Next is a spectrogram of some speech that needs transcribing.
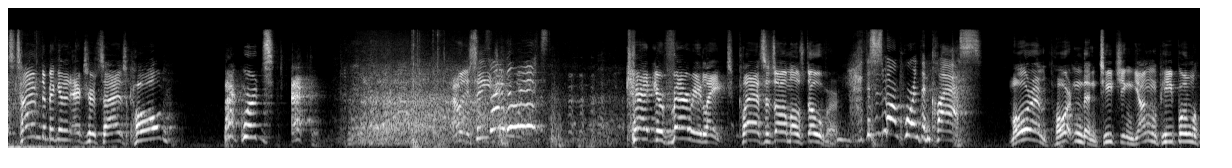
It's time to begin an exercise called backwards acting. Now, you see, Sikowitz! Cat, you're very late. Class is almost over. This is more important than class. More important than teaching young people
